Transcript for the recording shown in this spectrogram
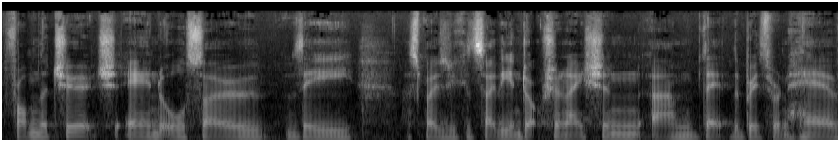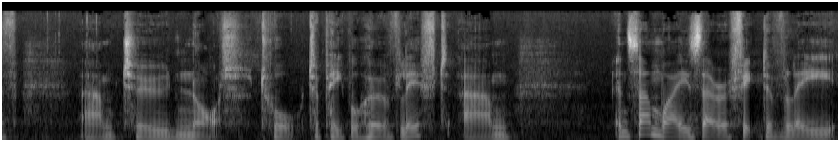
from the church, and also the, I suppose you could say, the indoctrination um, that the Brethren have um, to not talk to people who have left. Um, in some ways, they're effectively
